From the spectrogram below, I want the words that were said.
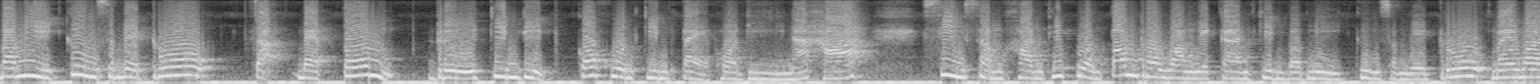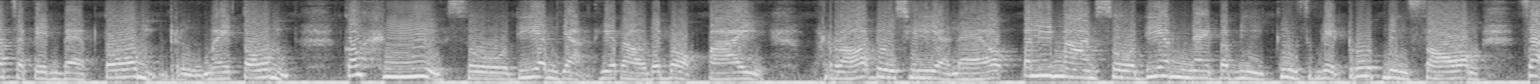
บะหมี่กึ่งสำเร็จรูปจะแบบต้ม หรือกินดิบก็ควรกินแต่พอดีนะคะ สิ่งสำคัญที่ควรต้องระวังในการกินบะหมี่กึ่งสำเร็จรูปไม่ว่าจะเป็นแบบต้มหรือไม่ต้ม ก็คือโซเดียมอย่างที่เราได้บอกไป เพราะโดยเฉลี่ยแล้วปริมาณโซเดียมในบะหมี่กึ่งสำเร็จรูป1ซองจะ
